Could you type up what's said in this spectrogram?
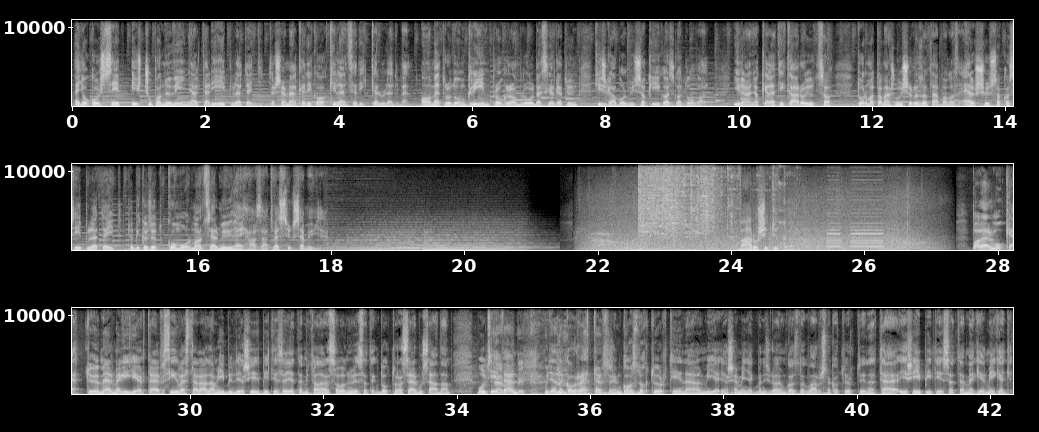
Egy okos, szép és csupa növényel teli épület együttes emelkedik a 9. kerületben. A Metrodon Green programról beszélgetünk Kis Gábor műszaki igazgatóval. Irány a Keleti Károly utca, Torma Tamás új sorozatában az első szakasz épületeit, többi között Komor Marcel műhelyházát vesszük szemügyre. Városi tükör. Palermo 2, mert megígérte Szilveszter Ádám Ébüdés Építész Egyetemi Tanára Szabad Művészetek doktora Szerbusz Ádám múlt héten, hogy ennek a rettenetesen gazdag történelmi eseményekben is nagyon gazdag városnak a története és építészete megér még egy,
